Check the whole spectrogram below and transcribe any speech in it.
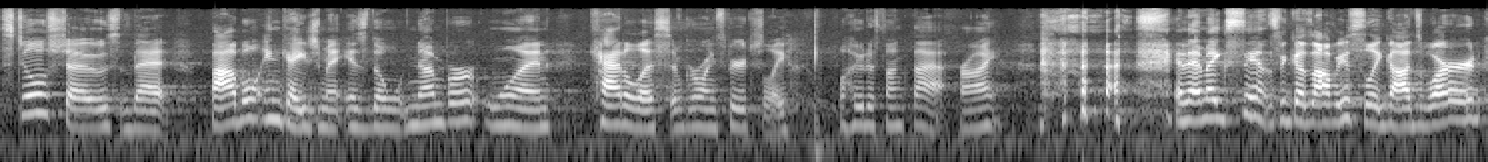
still shows that Bible engagement is the number one catalyst of growing spiritually. Well, who'd have thunk that, right? and that makes sense because obviously God's Word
